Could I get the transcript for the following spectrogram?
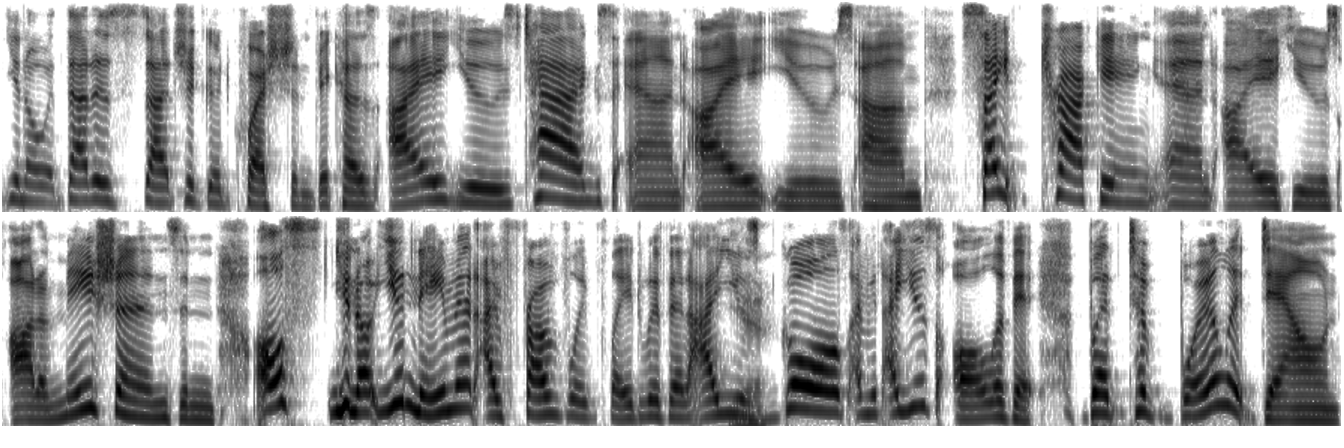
you know, that is such a good question because I use tags and I use um, site tracking and I use automations and all, you know, you name it, I've probably played with it. I use yeah. goals. I mean, I use all of it. But to boil it down,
